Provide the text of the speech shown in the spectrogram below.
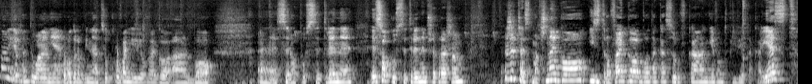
No i ewentualnie odrobina cukru waniliowego albo e, syropu z cytryny, e, soku z cytryny, przepraszam. Życzę smacznego i zdrowego, bo taka surówka niewątpliwie taka jest.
